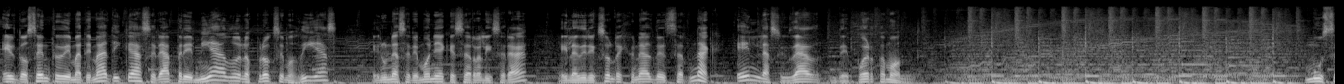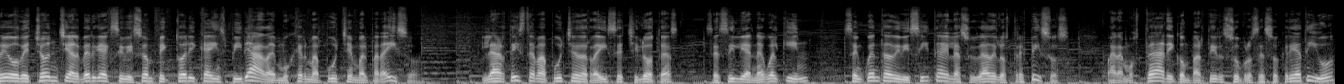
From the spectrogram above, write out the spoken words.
El docente de matemáticas será premiado en los próximos días en una ceremonia que se realizará en la Dirección Regional del CERNAC en la ciudad de Puerto Montt. Museo de Chonchi alberga exhibición pictórica inspirada en mujer mapuche en Valparaíso. La artista mapuche de raíces chilotas, Cecilia Nahuelquín, se encuentra de visita en la ciudad de los Tres Pisos para mostrar y compartir su proceso creativo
